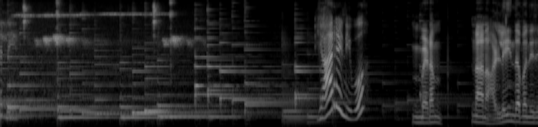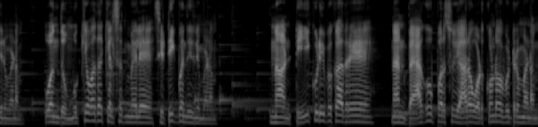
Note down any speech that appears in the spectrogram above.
ಯಾರು ಯಾರೇ ನೀವು? ಮೇಡಮ್ ನಾನು ಹಳ್ಳಿಯಿಂದ ಬಂದಿದ್ದೀನಿ ಮೇಡಮ್ ಒಂದು ಮುಖ್ಯವಾದ ಕೆಲಸದ ಮೇಲೆ ಸಿಟಿಗೆ ಬಂದಿದ್ದೀನಿ ಮೇಡಮ್ ನಾನು ಟೀ ಕುಡಿಬೇಕಾದ್ರೆ ನನ್ನ ಬ್ಯಾಗು ಪರ್ಸು ಯಾರೋ ಒಡ್ಕೊಂಡು ಹೋಗ್ಬಿಟ್ರು ಮೇಡಮ್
